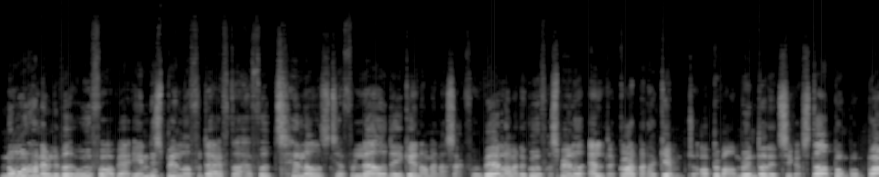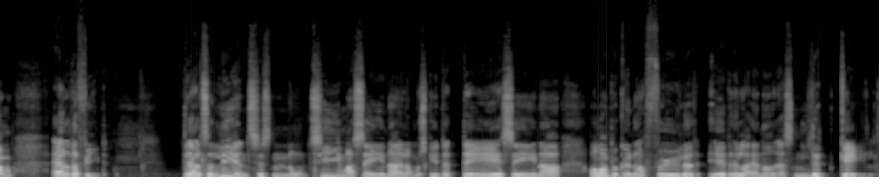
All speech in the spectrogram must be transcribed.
Nogen har nemlig været ude for at være inde i spillet, for derefter at have fået tilladelse til at forlade det igen, og man har sagt farvel, og man er gået fra spillet, alt er godt, man har gemt og opbevaret mønterne et sikkert sted, bum bum bum, alt er fint. Det er altså lige indtil sådan nogle timer senere, eller måske endda dage senere, hvor man begynder at føle, at et eller andet er sådan lidt galt.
